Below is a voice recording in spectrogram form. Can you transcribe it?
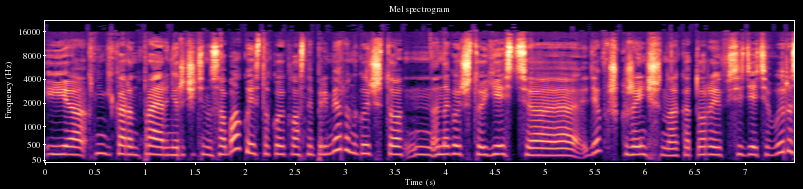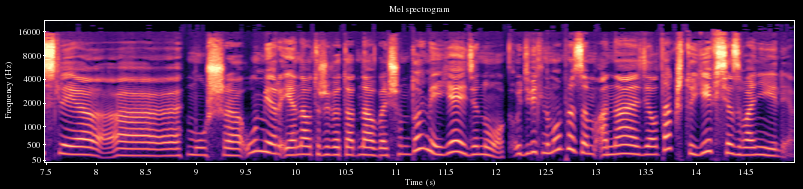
И в книге Карен Прайер «Не рычите на собаку» есть такой классный пример, он говорит, что, она говорит, что есть э, девушка, девушка, женщина, которой все дети выросли, э, муж умер, и она вот живет одна в большом доме, и я одинок. Удивительным образом она сделала так, что ей все звонили.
